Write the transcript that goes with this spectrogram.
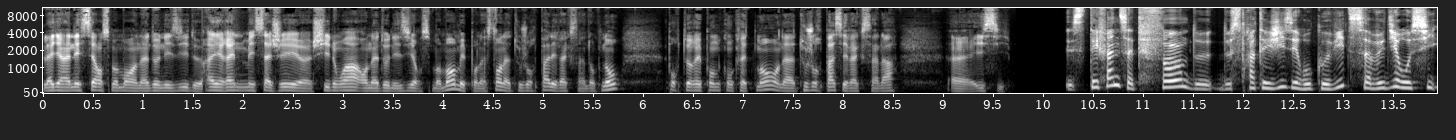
Là, il y a un essai en ce moment en Indonésie de ARN messager euh, chinois en Indonésie en ce moment, mais pour l'instant, on n'a toujours pas les vaccins. Donc non, pour te répondre concrètement, on n'a toujours pas ces vaccins-là euh, ici. Stéphane, cette fin de, de, stratégie zéro Covid, ça veut dire aussi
